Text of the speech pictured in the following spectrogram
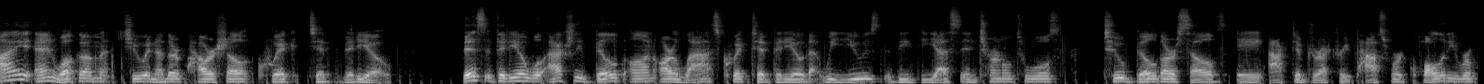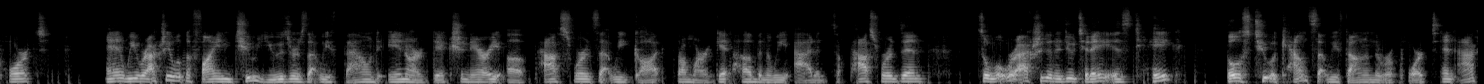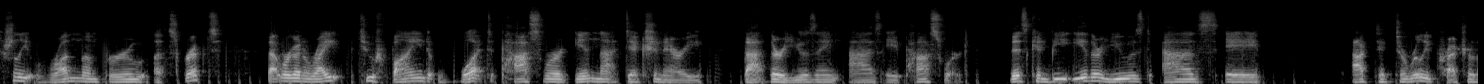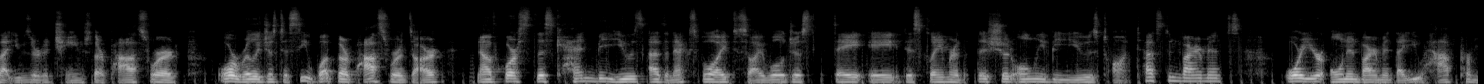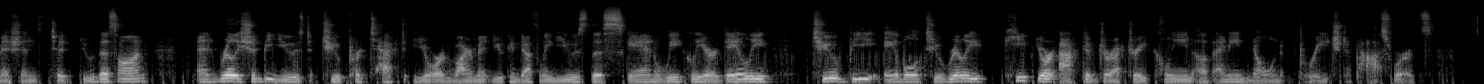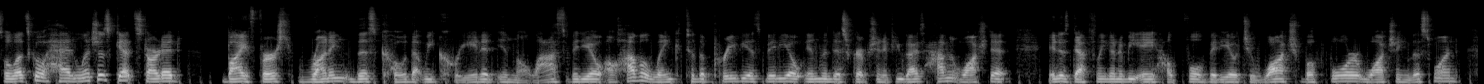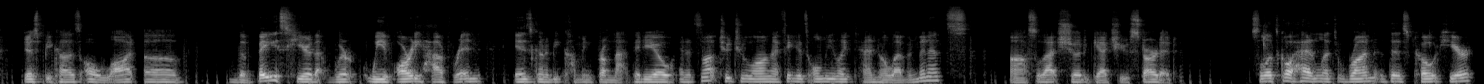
Hi and welcome to another PowerShell quick tip video. This video will actually build on our last quick tip video that we used the DS internal tools to build ourselves a Active Directory password quality report. And we were actually able to find two users that we found in our dictionary of passwords that we got from our GitHub and then we added some passwords in. So what we're actually going to do today is take those two accounts that we found in the reports and actually run them through a script that we're going to write to find what password in that dictionary that they're using as a password. This can be either used as a tactic to really pressure that user to change their password or really just to see what their passwords are. Now, of course, this can be used as an exploit, so I will just say a disclaimer that this should only be used on test environments or your own environment that you have permissions to do this on and really should be used to protect your environment. You can definitely use this scan weekly or daily to be able to really keep your Active Directory clean of any known breached passwords. So let's go ahead and let's just get started by first running this code that we created in the last video. I'll have a link to the previous video in the description. If you guys haven't watched it, it is definitely going to be a helpful video to watch before watching this one, just because a lot of the base here that we're, we've already have written is going to be coming from that video. And it's not too, too long. I think it's only like 10 11 minutes. Uh, so that should get you started. So let's go ahead and let's run this code here.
